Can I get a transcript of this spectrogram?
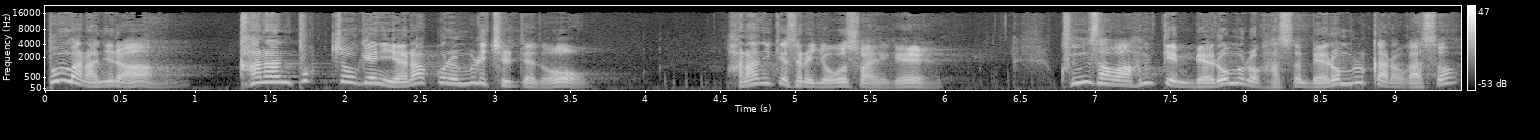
뿐만 아니라 가난 있는 연합군을 물리칠 때도 하나님께서는 여호수아에게 군사와 함께 메롬으로 가서 메롬 물가로 가서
